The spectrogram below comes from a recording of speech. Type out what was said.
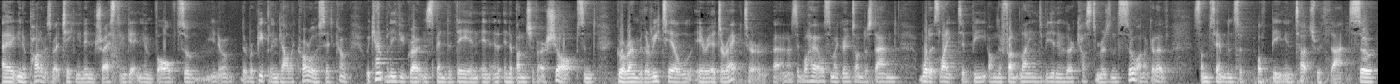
uh, you know, part of it's about taking an interest and getting involved. So, you know, there were people in Gala Coral who said, "Come, we can't believe you go out and spend a day in, in, in a bunch of our shops and go around with a retail area director." Uh, and I said, "Well, how else am I going to understand what it's like to be on the front line, to be dealing with our customers, and so on?" I've got to have some semblance of, of being in touch with that. So,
